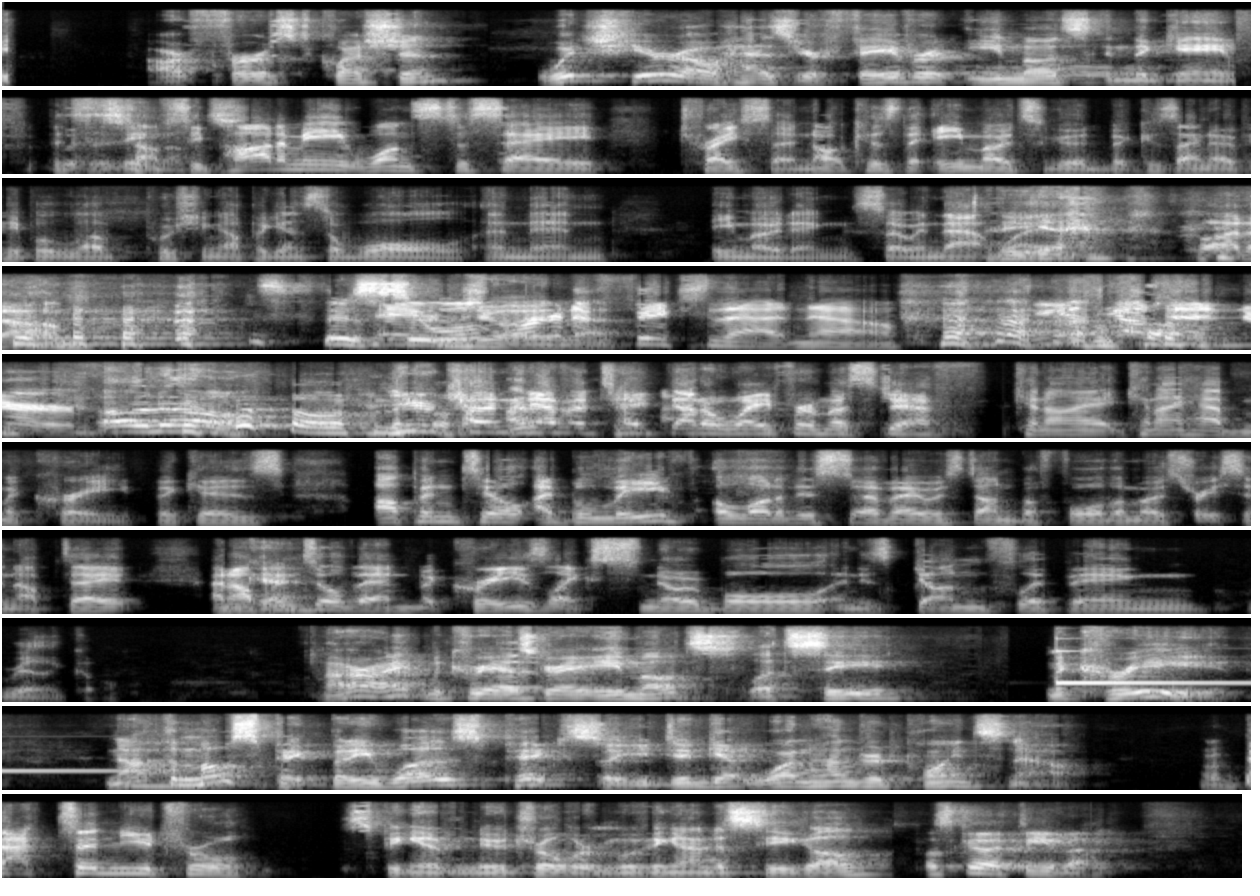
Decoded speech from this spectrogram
our first question. Which hero has your favorite emotes in the oh, game? with This is tough. See, part of me wants to say Tracer, not because the emotes are good, but because I know people love pushing up against a wall and then emoting. So in that way, Yeah. but um, There's Hey, certain well, we're gonna that. fix that now. You just got that nerve. oh no. Oh, no. you can I'm- never take that away from us, Jeff. Can I can I have McCree? Because up until I believe a lot of this survey was done before the most recent update, and up Okay. until then, McCree's like snowball and his gun flipping, really cool. All right, McCree has great emotes. Let's see. McCree, not the most picked, but he was picked, so you did get 100 points now. We're back to neutral. Speaking of neutral, we're moving on to Seagull. Let's go with D.Va.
